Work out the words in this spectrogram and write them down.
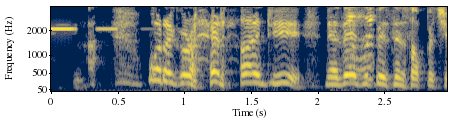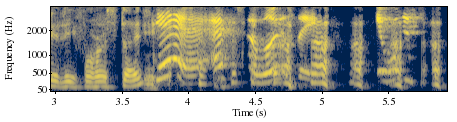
What a great idea. Now, there's a business opportunity for us, Steve. Yeah, absolutely. it was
